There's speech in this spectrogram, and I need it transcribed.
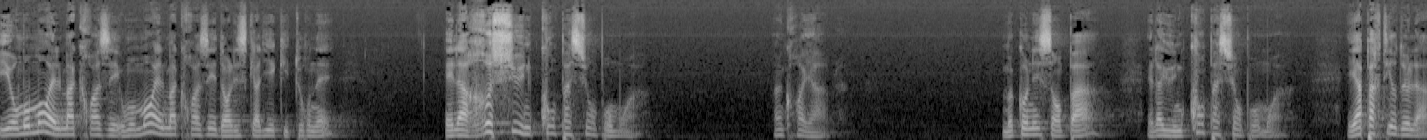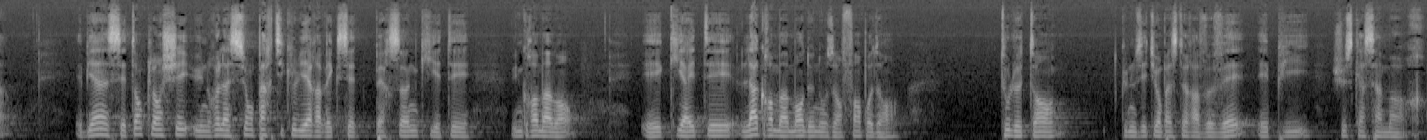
Et au moment où elle m'a croisé, au moment où elle m'a croisé dans l'escalier qui tournait, elle a reçu une compassion pour moi. Incroyable. Me connaissant pas, elle a eu une compassion pour moi. Et à partir de là, eh bien, s'est enclenchée une relation particulière avec cette personne qui était une grand-maman et qui a été la grand-maman de nos enfants pendant tout le temps que nous étions pasteurs à Vevey et puis jusqu'à sa mort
